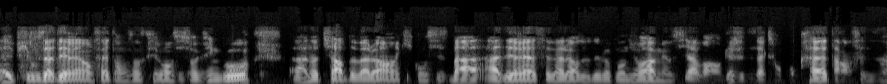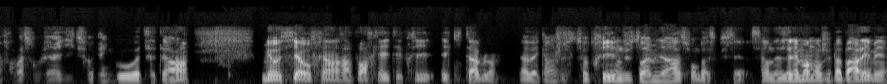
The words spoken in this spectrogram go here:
Et puis vous adhérez en fait en vous inscrivant aussi sur Gringo à notre charte de valeurs hein, qui consiste bah, à adhérer à ces valeurs de développement durable, mais aussi à avoir engagé des actions concrètes, à lancer des informations véridiques sur Gringo, etc mais aussi à offrir un rapport qui a été pris équitable, avec un juste prix, une juste rémunération, parce que c'est un des éléments dont j'ai pas parlé, mais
